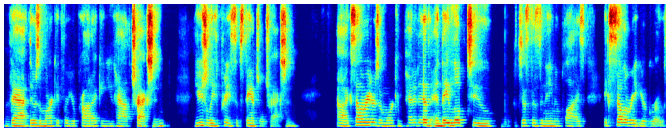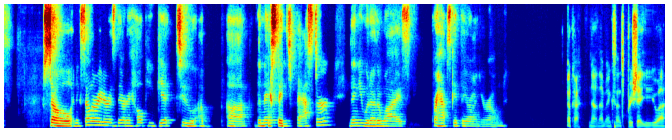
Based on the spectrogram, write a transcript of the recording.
that there's a market for your product and you have traction, usually pretty substantial traction. Uh, accelerators are more competitive and they look to, just as the name implies, accelerate your growth. So, an accelerator is there to help you get to a, uh, the next stage faster than you would otherwise perhaps get there on your own. Okay, no, that makes sense. Appreciate you uh,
